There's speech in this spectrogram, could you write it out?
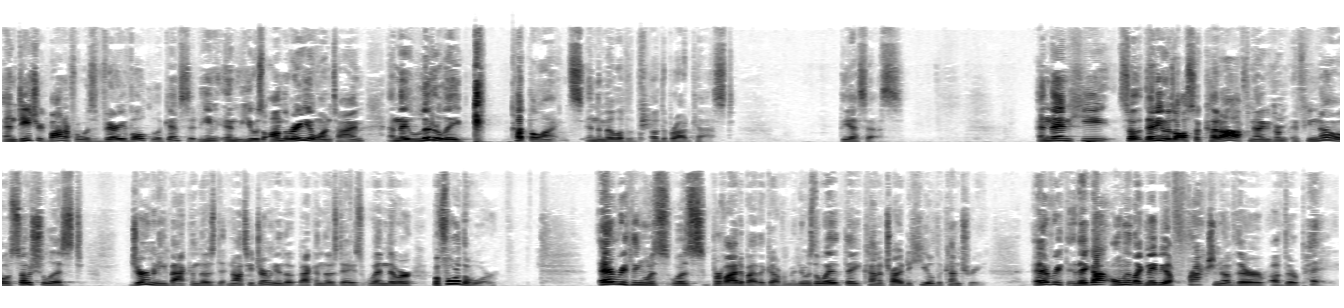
And Dietrich Bonhoeffer was very vocal against it. And he, and he was on the radio one time, and they literally cut the lines in the middle of the, of the broadcast. The SS. And then he, so then he was also cut off. Now, if you know, socialist Germany back in those days, Nazi Germany back in those days, when they were before the war, everything was, was provided by the government. It was the way that they kind of tried to heal the country. Everything, they got only like maybe a fraction of their, of their pay.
